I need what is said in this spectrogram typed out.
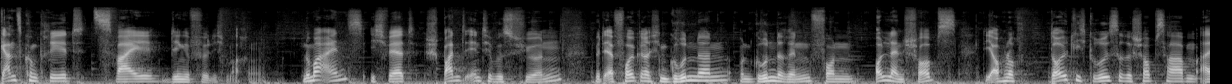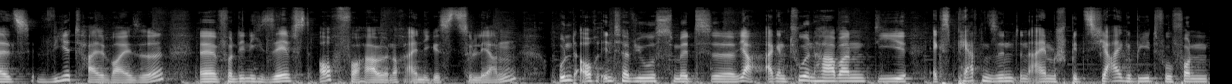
ganz konkret zwei Dinge für dich machen. Nummer eins, ich werde spannende Interviews führen mit erfolgreichen Gründern und Gründerinnen von Online-Shops, die auch noch deutlich größere Shops haben als wir teilweise, äh, von denen ich selbst auch vorhabe, noch einiges zu lernen. Und auch Interviews mit äh, ja, Agenturenhabern, die Experten sind in einem Spezialgebiet, wovon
